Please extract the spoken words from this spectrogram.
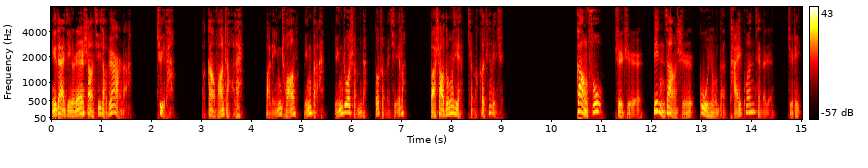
你带几个人上齐小便呢？去一趟，把杠房找来，把灵床、灵板、灵桌什么的都准备齐了，把少东西请到客厅里去。杠夫是指。殡葬时雇佣的抬棺材的人，举例。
